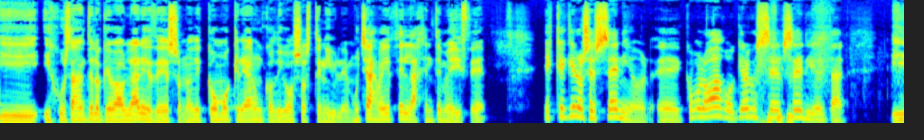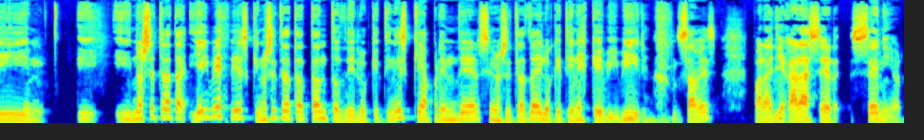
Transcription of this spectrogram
Y, y justamente lo que va a hablar es de eso, ¿no? De cómo crear un código sostenible. Muchas veces la gente me dice, es que quiero ser senior, eh, ¿cómo lo hago? Quiero ser senior y tal. Y, y- y no se trata, y hay veces que no se trata tanto de lo que tienes que aprender, sino se trata de lo que tienes que vivir, ¿sabes? Para Mm. llegar a ser senior.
